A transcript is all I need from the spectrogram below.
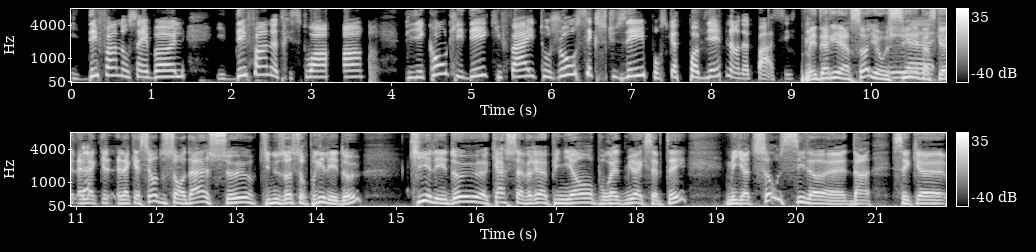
il défend nos symboles, il défend notre histoire, puis il est contre l'idée qu'il faille toujours s'excuser pour ce qui n'est pas bien dans notre passé. Mais derrière ça, il y a aussi, euh, parce que la, la, question du sondage sur qui nous a surpris les deux, qui les deux euh, cachent sa vraie opinion pour être mieux accepté. Mais il y a ça aussi là euh, dans c'est que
